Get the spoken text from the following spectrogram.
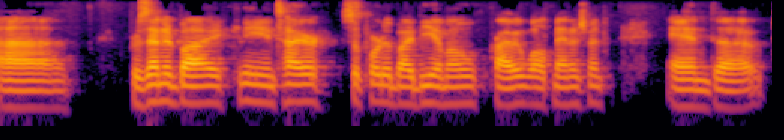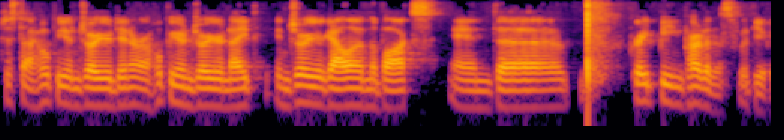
uh, presented by Canadian Tire, supported by BMO Private Wealth Management. And uh, just, I hope you enjoy your dinner. I hope you enjoy your night. Enjoy your gala in the box. And uh, great being part of this with you.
